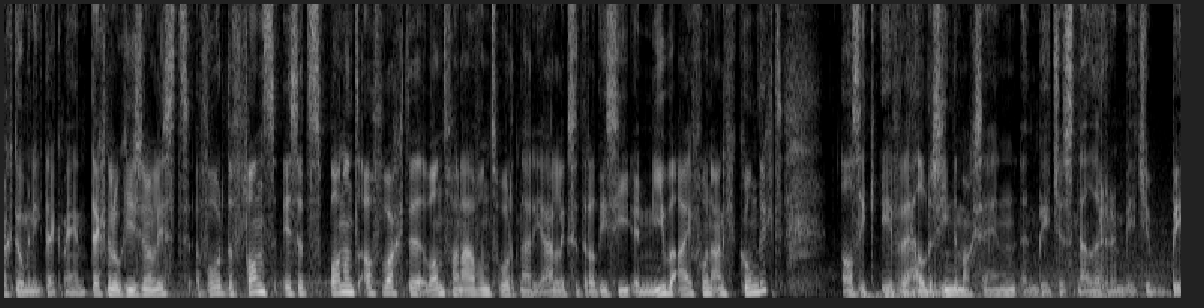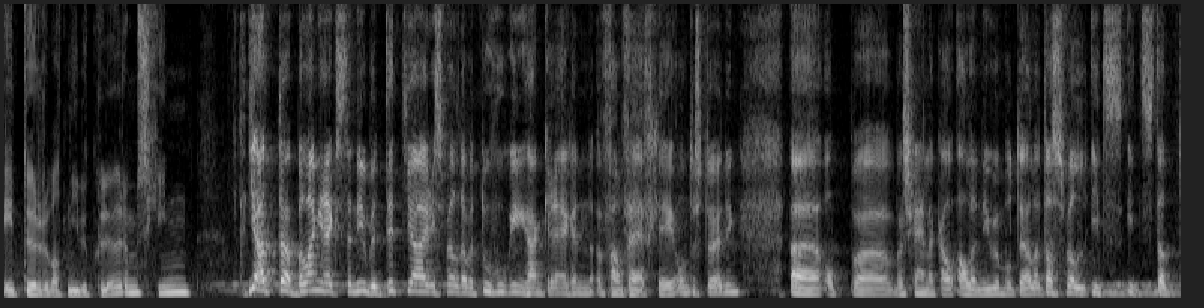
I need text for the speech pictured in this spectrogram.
Dag Dominique Dekmijn, technologiejournalist. Voor de fans is het spannend afwachten, want vanavond wordt naar jaarlijkse traditie een nieuwe iPhone aangekondigd. Als ik even helderziende mag zijn, een beetje sneller, een beetje beter, wat nieuwe kleuren misschien. Ja, het belangrijkste nieuwe dit jaar is wel dat we toevoeging gaan krijgen van 5G-ondersteuning. Uh, op uh, waarschijnlijk al alle nieuwe modellen. Dat is wel iets, iets dat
